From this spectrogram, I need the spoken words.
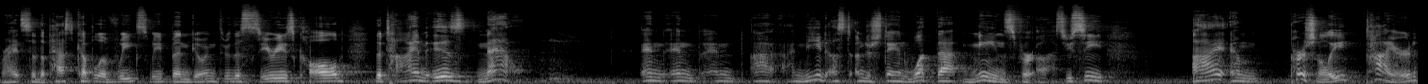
Right? So, the past couple of weeks, we've been going through this series called The Time Is Now. And, and, and I, I need us to understand what that means for us. You see, I am personally tired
